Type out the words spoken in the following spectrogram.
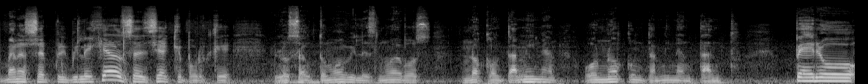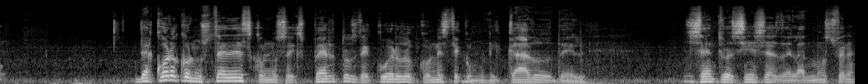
van a ser privilegiados? Se decía que porque los automóviles nuevos no contaminan o no contaminan tanto. Pero de acuerdo con ustedes, con los expertos, de acuerdo con este comunicado del Centro de Ciencias de la Atmósfera,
